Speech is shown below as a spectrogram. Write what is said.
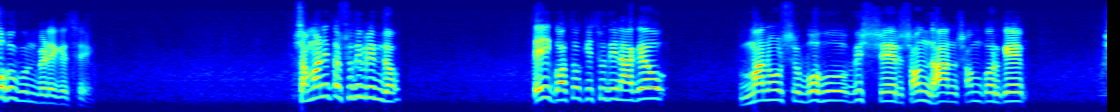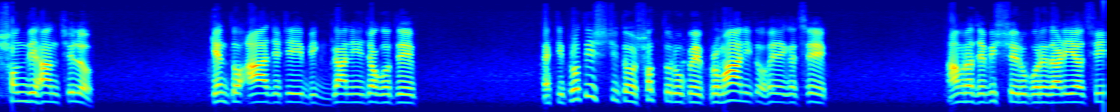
বহুগুণ বেড়ে গেছে। সম্মানিত সুদীবৃন্দ এই গত কিছুদিন আগেও মানুষ বহু বিশ্বের সন্ধান সম্পর্কে সন্দিহান ছিল। কিন্তু আজ এটি বিজ্ঞানী জগতে একটি প্রতিষ্ঠিত সত্যরূপে প্রমাণিত হয়ে গেছে। আমরা যে বিশ্বের উপরে দাঁড়িয়ে আছি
